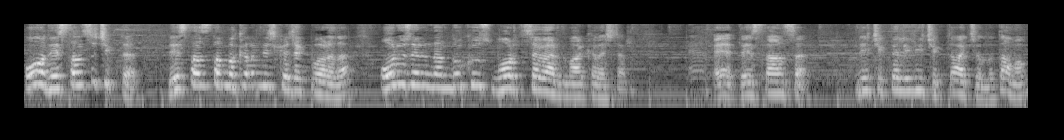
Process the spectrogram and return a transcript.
O destansı çıktı. Destansıdan bakalım ne çıkacak bu arada. 10 üzerinden 9 Mortis'e verdim arkadaşlar. Evet destansı. Ne çıktı? Lily çıktı açıldı tamam.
